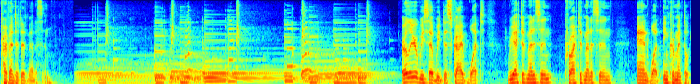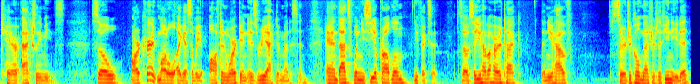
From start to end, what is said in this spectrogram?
preventative medicine. Earlier, we said we describe what reactive medicine, proactive medicine, and what incremental care actually means. So our current model, I guess, that we often work in is reactive medicine. And that's when you see a problem, you fix it. So, say you have a heart attack, then you have surgical measures if you need it,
